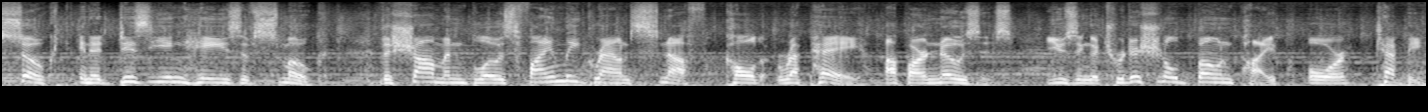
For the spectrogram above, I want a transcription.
Soaked in a dizzying haze of smoke, the shaman blows finely ground snuff called rapé up our noses using a traditional bone pipe or tepi.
